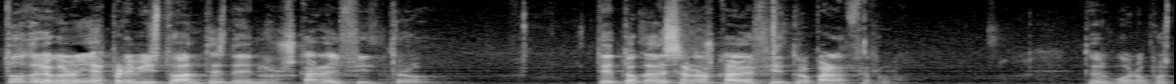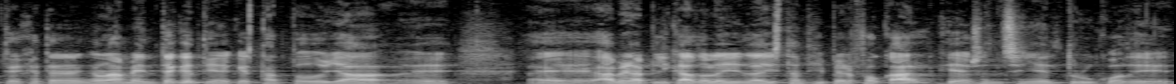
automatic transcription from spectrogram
todo lo que no hayas previsto antes de enroscar el filtro, te toca desenroscar el filtro para hacerlo. Entonces, bueno, pues tienes que tener en la mente que tiene que estar todo ya, eh, eh, haber aplicado la, distancia hiperfocal, que ya os enseñé el truco de,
